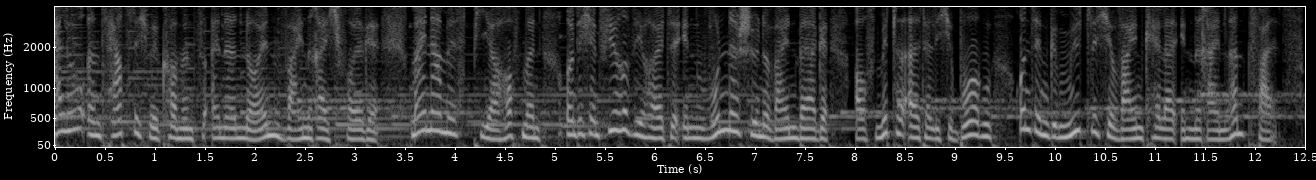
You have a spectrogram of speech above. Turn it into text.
Hallo und herzlich willkommen zu einer neuen Weinreich-Folge. Mein Name ist Pia Hoffmann und ich entführe Sie heute in wunderschöne Weinberge, auf mittelalterliche Burgen und in gemütliche Weinkeller in Rheinland-Pfalz.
